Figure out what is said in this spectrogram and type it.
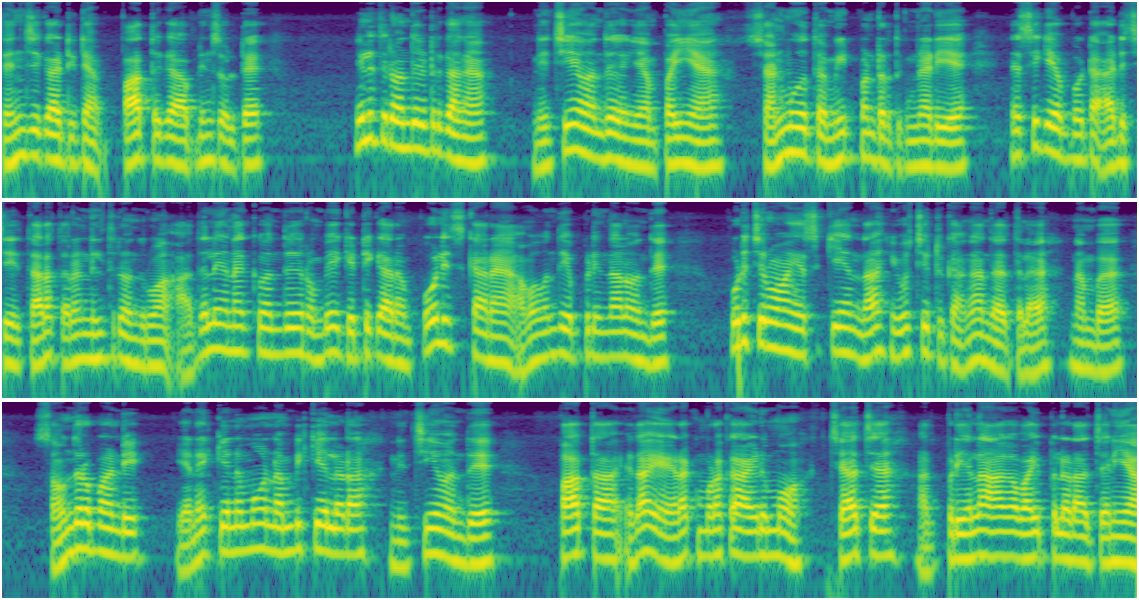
செஞ்சு காட்டிட்டேன். பார்த்துக்க அப்படின்னு சொல்லிட்டு இழுத்துட்டு வந்துகிட்டு இருக்காங்க. நிச்சயம் வந்து என் பையன் சண்முகத்தை மீட் பண்ணுறதுக்கு முன்னாடியே எஸ்சிக்கையை போட்டு அடித்து தர தரன்னு இழுத்துட்டு வந்துடுவான் அதில் எனக்கு வந்து ரொம்ப கெட்டிக்காரன் போலீஸ்காரன். அவன் வந்து எப்படி இருந்தாலும் வந்து பிடிச்சிருவான் எஸ்கேன்னு தான் யோசிச்சுட்ருக்காங்க அந்த இடத்துல. நம்ம சவுந்தரபாண்டி எனக்கு என்னமோ நம்பிக்கை இல்லைடா. நிச்சயம் வந்து பார்த்தா ஏதாவது இடக்கு முடக்க ஆகிடுமோ சேச்சே அப்படியெல்லாம் ஆக வாய்ப்பு இல்லைடா சனியா.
